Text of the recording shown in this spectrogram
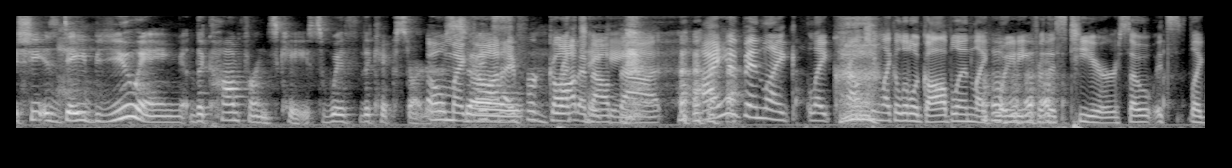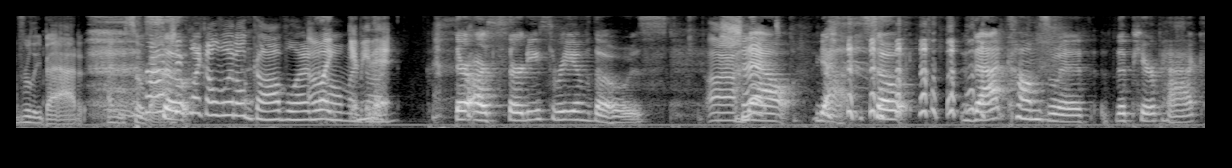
She is debuting the conference case with the Kickstarter. Oh my So- god, I forgot about that. I have been like like crouching like a little goblin, like waiting for this tier. So it's like really bad. I'm so bad. So- Crouching like a little goblin. I'm like, oh my give me god. that. There are 33 of those. Uh, Now, yeah. So that comes with the Peer Pack,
